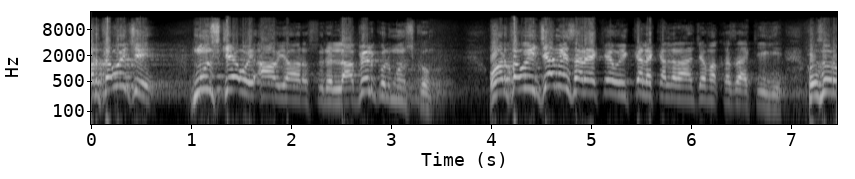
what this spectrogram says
ورته وی چې مونږ کې وي او یا رسول الله بالکل مونږ کوم ورته وی جمع سره کې وی کله کله را جمع قضا کیږي حضور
